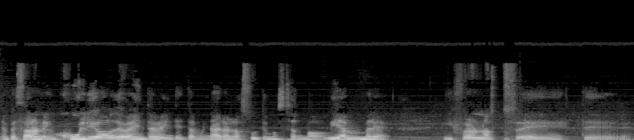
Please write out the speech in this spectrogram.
Empezaron en julio de 2020 y terminaron los últimos en noviembre y fueron unos eh, este,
